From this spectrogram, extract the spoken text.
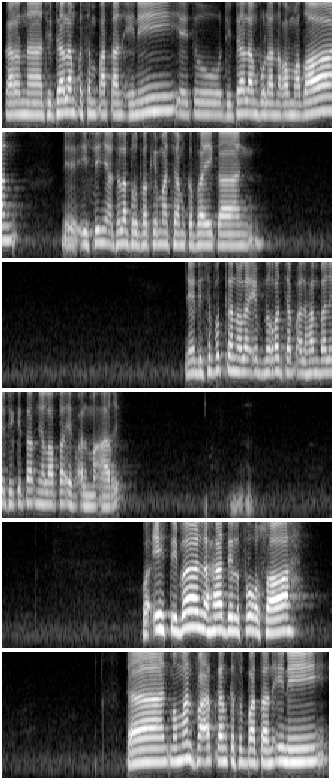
karena di dalam kesempatan ini yaitu di dalam bulan Ramadan ya, isinya adalah berbagai macam kebaikan. Yang disebutkan oleh Ibnu Rajab Al-Hambali di kitabnya Lataif Al-Ma'arif. Wa ihtibal hadil fursah. Dan memanfaatkan kesempatan ini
